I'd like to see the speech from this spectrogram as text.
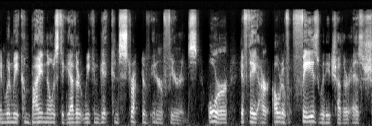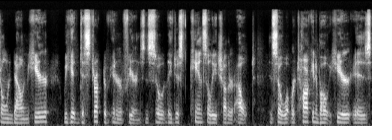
and when we combine those together, we can get constructive interference. Or if they are out of phase with each other, as shown down here, we get destructive interference, and so they just cancel each other out. And so what we're talking about here is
